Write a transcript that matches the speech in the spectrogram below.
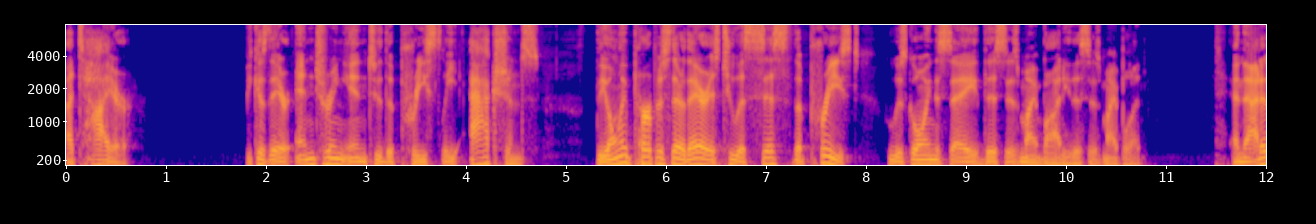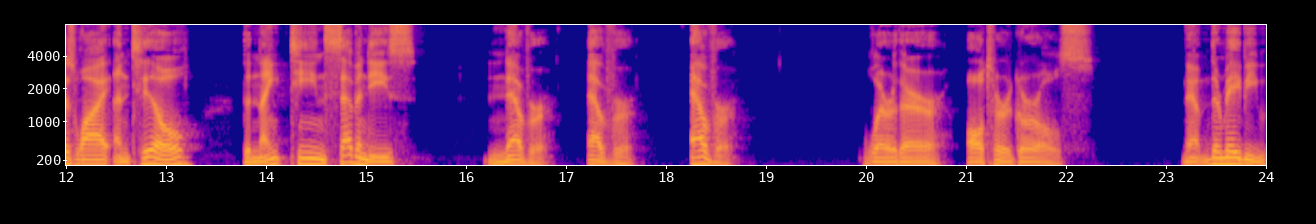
attire because they are entering into the priestly actions. The only purpose they're there is to assist the priest who is going to say, This is my body, this is my blood. And that is why until the 1970s, never, ever, ever were there altar girls. Now, there may be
